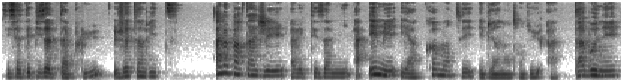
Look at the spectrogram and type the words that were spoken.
Si cet épisode t'a plu, je t'invite à le partager avec tes amis, à aimer et à commenter et bien entendu à t'abonner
